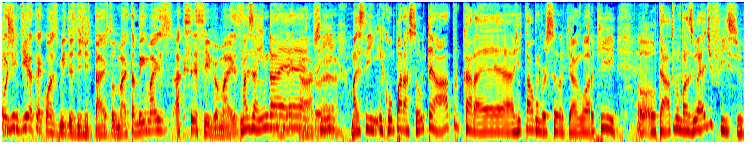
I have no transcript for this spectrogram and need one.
Hoje em dia, até com as mídias digitais e tudo mais, tá bem mais acessível, mas. Mas ainda, é, caro, sim. é. Mas assim, em comparação, o teatro, cara, é. A gente tava conversando aqui agora que o, o teatro no Brasil é difícil.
